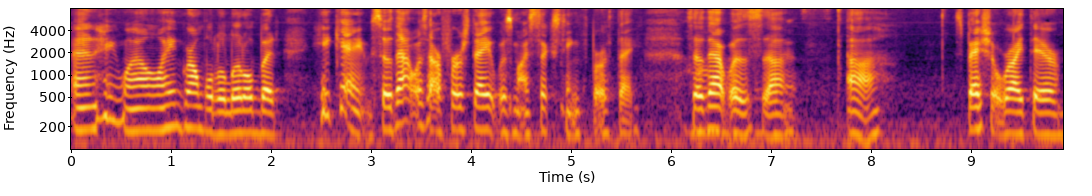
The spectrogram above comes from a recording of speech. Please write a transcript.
And he, well, he grumbled a little, but he came. So that was our first day. It was my 16th birthday, so that Oh, was uh, uh, special right there.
